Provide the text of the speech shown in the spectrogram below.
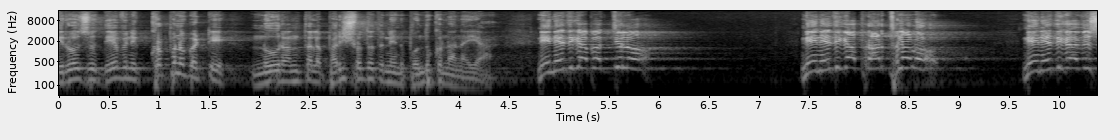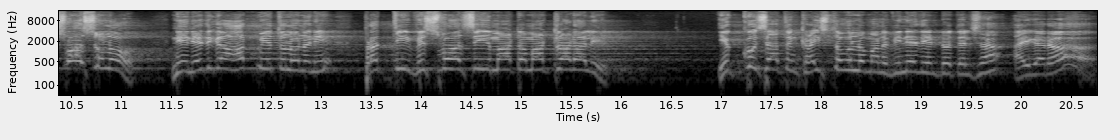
ఈరోజు దేవుని కృపను బట్టి నూరంతల పరిశుద్ధత నేను పొందుకున్నానయ్యా. నేను ఎదిగా భక్తిలో నేను ఎదిగా ప్రార్థనలో నేను ఎదిగా విశ్వాసంలో నేను ఎదిగా ఆత్మీయతలోనని ప్రతి విశ్వాసి మాట మాట్లాడాలి. ఎక్కువ శాతం క్రైస్తవుల్లో మనం వినేది ఏంటో తెలుసా? అయ్యగారు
